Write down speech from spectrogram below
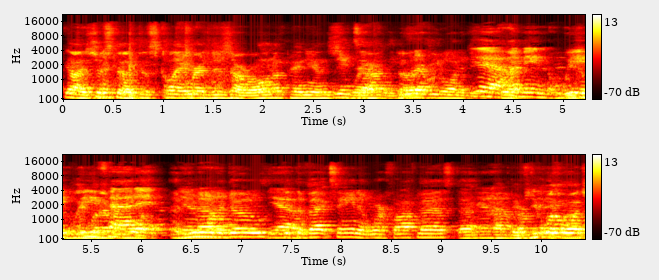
guys. Just a disclaimer: these are our own opinions. We're Exactly. Do whatever you want to do. Yeah, Yeah. I mean, we, can we've had you it. If you you, know, want to go yeah. get the vaccine and wear cloth masks, that, Yeah. I'm If If you want to watch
